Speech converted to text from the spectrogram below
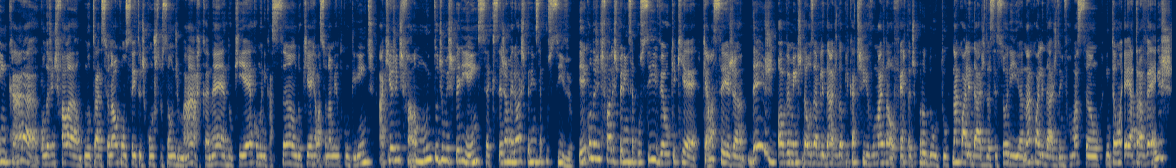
encara, quando a gente fala no tradicional conceito de construção de marca, né, do que é comunicação, do que é relacionamento com o cliente, aqui a gente fala muito de uma experiência que seja a melhor experiência possível. E aí, quando a gente fala experiência possível, o que, que é? Que ela seja, desde, obviamente, da usabilidade do aplicativo, mas na oferta de produto, na qualidade da assessoria, na qualidade da informação. Então, é através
